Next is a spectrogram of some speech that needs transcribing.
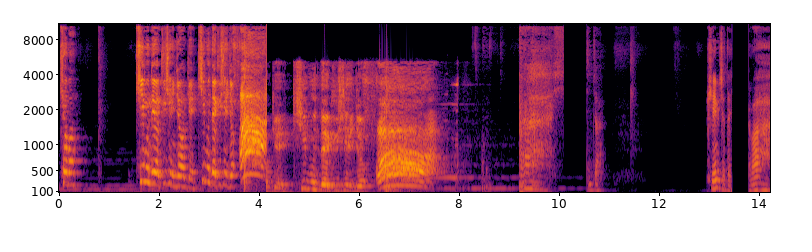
키워봐. 키면 내가 귀신 인정할게. 키면 내가 귀신 인정. 아! 진짜 귀에 미쳤다. 와.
